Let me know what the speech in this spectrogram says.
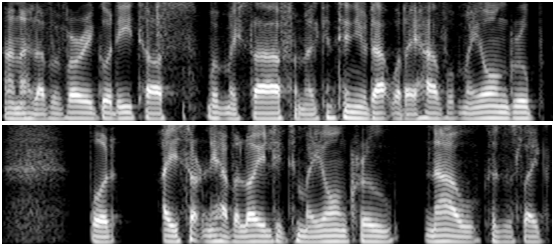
and I'll have a very good ethos with my staff, and I'll continue that what I have with my own group. But I certainly have a loyalty to my own crew now because it's like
